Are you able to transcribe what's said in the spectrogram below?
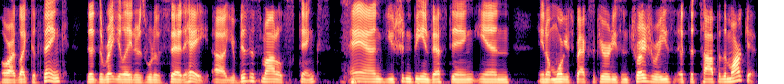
or I'd like to think, that the regulators would have said, "Hey, uh, your business model stinks, and you shouldn't be investing in you know mortgage-backed securities and treasuries at the top of the market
